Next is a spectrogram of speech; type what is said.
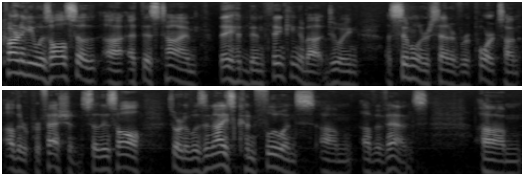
Carnegie was also, uh, at this time, they had been thinking about doing a similar set of reports on other professions. So this all sort of was a nice confluence um, of events. Um,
